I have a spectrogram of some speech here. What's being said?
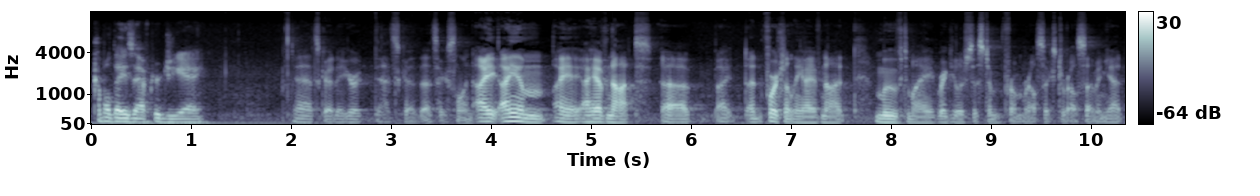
couple days after GA. Yeah, that's good. You're, that's good. That's excellent. I, I am. I, I have not. Uh, I, unfortunately, I have not moved my regular system from RHEL six to RHEL seven yet.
